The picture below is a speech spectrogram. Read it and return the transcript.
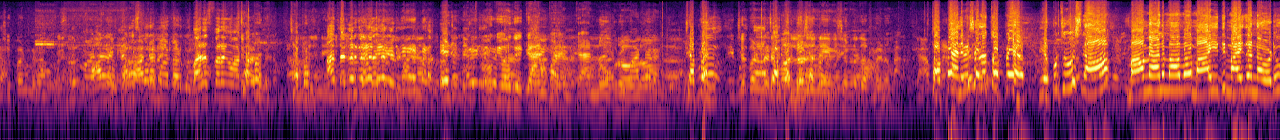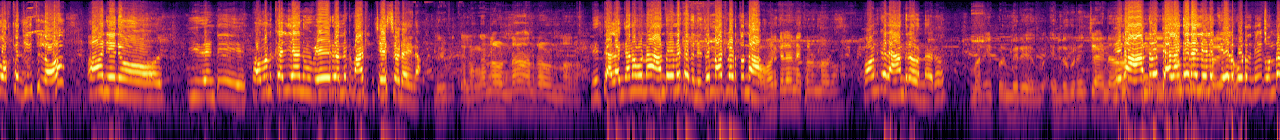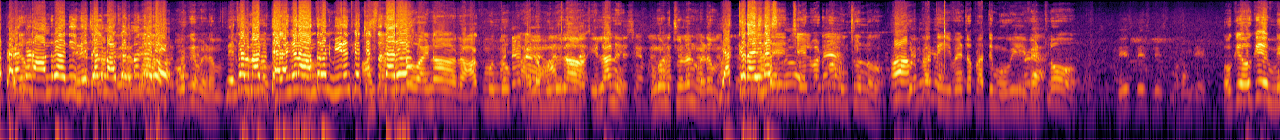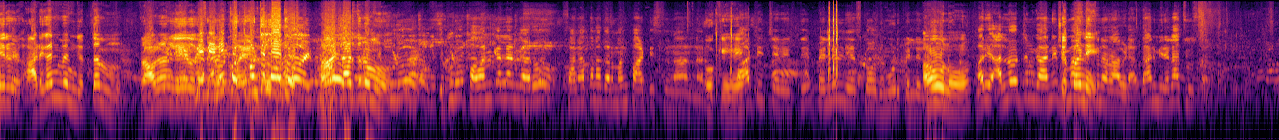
చెప్పండి మేడం ఒకసారి. పరస్పరంగా మాట్లాడండి okay okay can can can no problem చెప్పండి. చెప్పండి మేడం అల్లు అర్జున్ ఏ విషయంలో తప్పు మేడం? తప్పే అనే విషయంలో తప్పే. ఎప్పుడు చూసినా మా మేనమామ మా ఇది మా ఇది అన్నవాడు ఒక్క జీతిలో ఆ నేను ఇదేంటి పవన్ కళ్యాణ్ వేరు అన్నట్టు మాట్లా చేస్తాడు ఆయన. మీరు ఇప్పుడు తెలంగాణలో ఉన్నా ఆంధ్రాలో ఉన్నారు? నేను తెలంగాణ ఉన్నా ఆంధ్రనే కదా నిజం మాట్లాడుతున్నా. పవన్ కళ్యాణ్ ఎక్కడ ఉన్నారు? పవన్ కళ్యాణ్ ఆంధ్ర ఉన్నారు. మరి ఇప్పుడు మీరు ఎందు గురించి ఆయన నేను ఆంధ్ర తెలంగాణ వీళ్ళకి వీళ్ళకూడదు. మీకు ఉందా తెలంగాణ ఆంధ్ర అని నిజాలు మాట్లాడమన్నారు? Okay madam. నిజాలు మాట్లాడు తెలంగాణ ఆంధ్ర అని మీరు ఎందుకు చేస్తున్నారు ఆయన రాకముందు ఆయన ముందు ఇలా ఇలానే. ఇంకోటి చూడండి మేడం. ఎక్కడైనా చేలు పట్టుకొని నుంచుండు. ఇప్పుడు ప్రతి ఈవెంట్లో ప్రతి మూవీ ఈవెంట్లో ఓకే ఓకే మీరు అడగండి మేము చెప్తాం. ప్రాబ్లం లేదు. లేదు. మాట్లాడుతున్నాము. ఇప్పుడు ఇప్పుడు పవన్ కళ్యాణ్ గారు సనాతన ధర్మాన్ని పాటిస్తున్నా అన్నారు. ఓకే. పాటించే వ్యక్తి పెళ్ళిళ్ళు చేసుకోవద్దు మూడు పెళ్ళిళ్ళు అవును. మరి అల్లు అర్జున్ గారిని చెప్పండి. ఆవిడ. దాన్ని మీరు ఎలా చూస్తారు?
